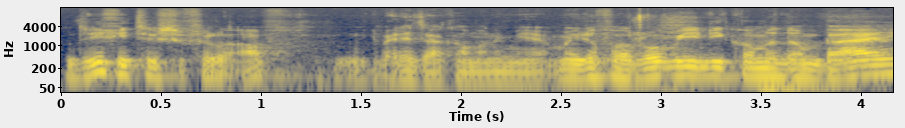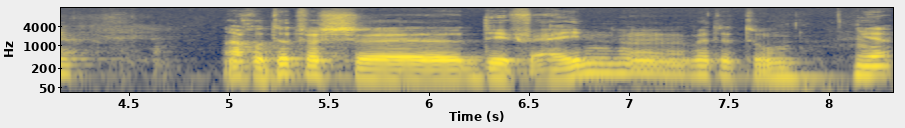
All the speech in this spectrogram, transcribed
Drie gitaristen vielen af. Ik weet het eigenlijk allemaal niet meer. Maar in ieder geval Robbie, die kwam er dan bij. Nou goed, dat was eh div 1, eh, werd het toen. Ja.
